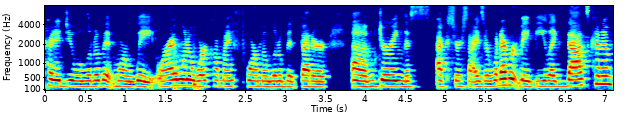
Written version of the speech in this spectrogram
try to do a little bit more weight, or I want to work on my form a little bit better um, during this exercise, or whatever it may be. Like that's kind of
